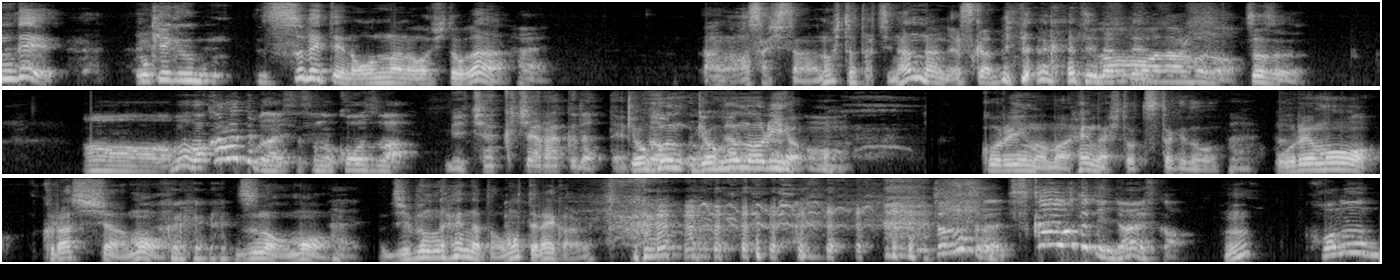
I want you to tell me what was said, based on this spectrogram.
ん。んで、もう結局、すべての女の人が、はい。あの、朝日さん、あの人たち何なんですか？みたいな感じになって。ああ、なるほど。そうそう。ああ、もう分からんでもないですよ、その構図は。めちゃくちゃ楽だったよ。漁夫、漁夫の利よ。うん。これ今、まあ変な人っつったけど、は俺も、クラッシャーも、頭脳も、はい自分が変だとは思ってないからね。ちょっとですね、使い分けてんじゃないですか？ん？この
